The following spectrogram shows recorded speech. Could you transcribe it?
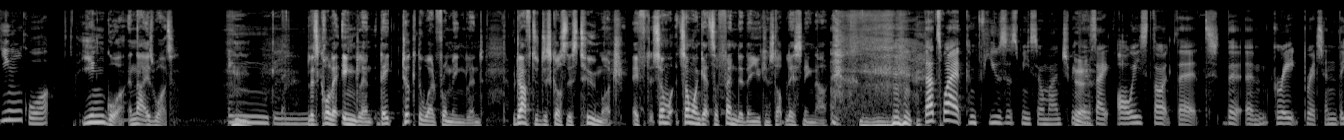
英国, Yingguo, and that is what. England. Let's call it England. They took the word from England. We don't have to discuss this too much. If someone someone gets offended, then you can stop listening now. That's why it confuses me so much Yeah. because I always thought that the um, Great Britain, the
